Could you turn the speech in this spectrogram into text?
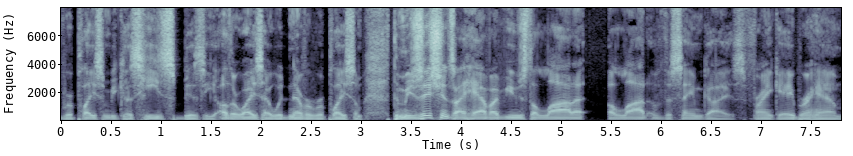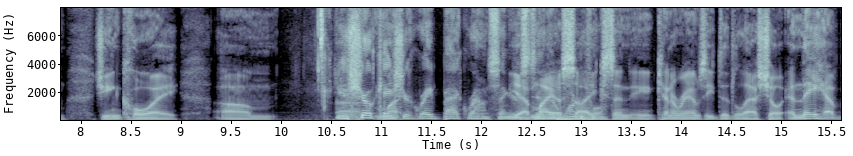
replace him because he's busy. Otherwise, I would never replace him. The musicians I have, I've used a lot of a lot of the same guys: Frank Abraham, Gene Coy, um, you showcase my- your great background singers. yeah, too. Maiya Sykes and, and Kenna Ramsey did the last show, and they have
